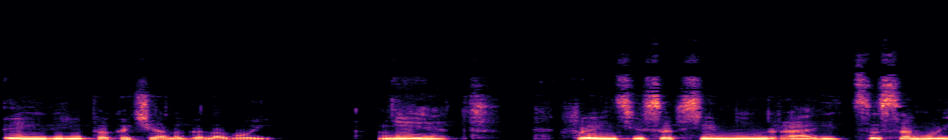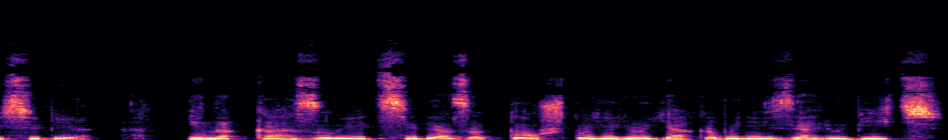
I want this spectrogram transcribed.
Эйвери покачала головой. «Нет, Фэнси совсем не нравится самой себе и наказывает себя за то, что ее якобы нельзя любить».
